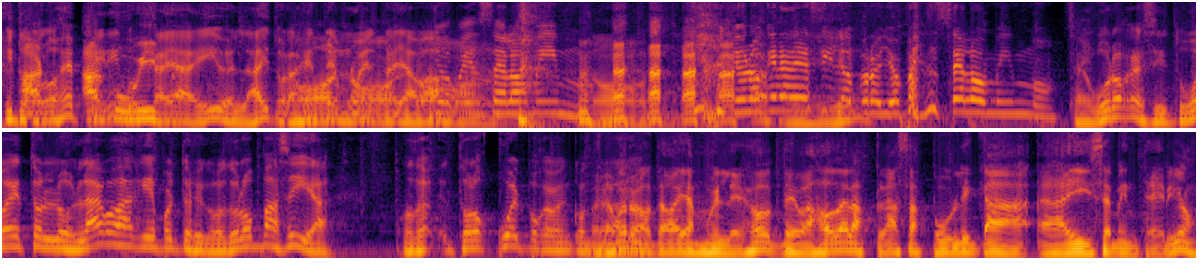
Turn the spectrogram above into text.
Y todos a- los espíritus que hay ahí, ¿verdad? Y toda la No, gente no, muerta allá no. abajo. Yo pensé lo mismo. No, Yo no quería decirlo, pero yo pensé lo mismo. Seguro que si tú estos, los lagos aquí en Puerto Rico, tú los vacías, todos los cuerpos que va a encontrar. Bueno, pero ahí. no te vayas muy lejos. Debajo de las plazas públicas hay cementerios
